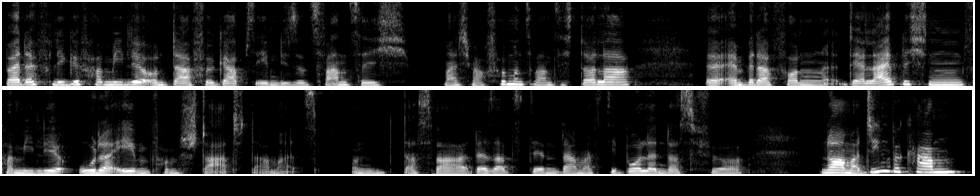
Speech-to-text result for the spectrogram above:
bei der Pflegefamilie und dafür gab es eben diese 20 manchmal 25 Dollar, äh, entweder von der leiblichen Familie oder eben vom Staat damals. Und das war der Satz, den damals die Bollanders für Norma Jean bekamen.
